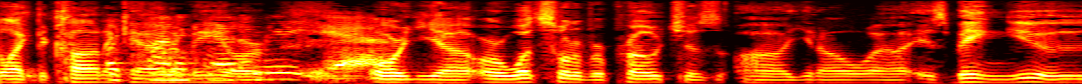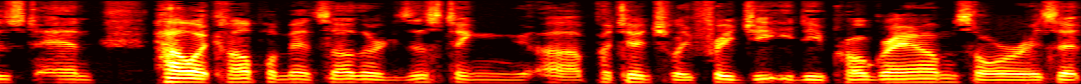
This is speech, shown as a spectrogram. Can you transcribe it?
like the Khan like Academy, Khan Academy, or, yeah. or yeah, or what sort of approach is, uh, you know, uh, is being used and how it complements other existing, uh, potentially free GED programs, or is it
